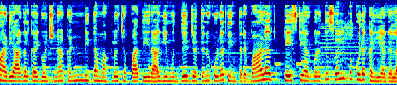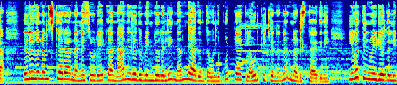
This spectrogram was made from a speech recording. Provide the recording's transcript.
ಮಾಡಿ, ಹಾಗಲಕಾಯಿ ಗೊಜ್ಜನ ಖಂಡಿತ ಮಕ್ಕಳು ಚಪಾತಿ, ರಾಗಿ ಮುದ್ದೆ ಜೊತೆನೂ ಕೂಡ ತಿಂತಾರೆ. ಭಾಳ ಟೇಸ್ಟಿಯಾಗಿ ಬರುತ್ತೆ, ಸ್ವಲ್ಪ ಕೂಡ ಕಹಿ ಆಗಲ್ಲ ಎಲ್ರಿಗೂ ನಮಸ್ಕಾರ, ನನ್ನ ಹೆಸರು ರೇಖಾ, ನಾನಿರೋದು ಬೆಂಗಳೂರಲ್ಲಿ. ನನ್ನದೇ ಆದಂಥ ಒಂದು ಪುಟ್ಟ ಕ್ಲೌಡ್ ಕಿಚನನ್ನು ನಡೆಸ್ತಾ ಇದ್ದೀನಿ. ಇವತ್ತಿನ ವಿಡಿಯೋದಲ್ಲಿ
